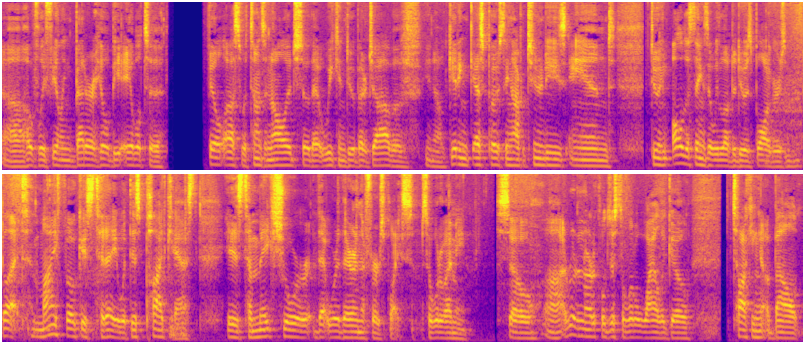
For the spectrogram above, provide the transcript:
uh, hopefully feeling better, he'll be able to fill us with tons of knowledge so that we can do a better job of you know getting guest posting opportunities and doing all the things that we love to do as bloggers. But my focus today with this podcast is to make sure that we're there in the first place. So what do i mean? So uh, i wrote an article just a little while ago talking about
